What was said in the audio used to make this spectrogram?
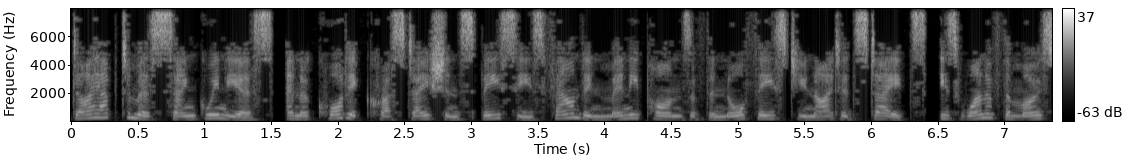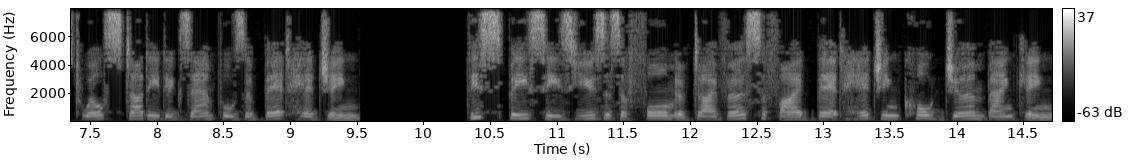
Diaptomus sanguineus, an aquatic crustacean species found in many ponds of the northeast United States, is one of the most well-studied examples of bet hedging. This species uses a form of diversified bet hedging called germ banking,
